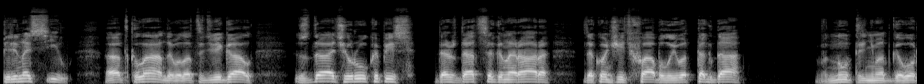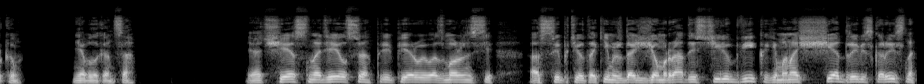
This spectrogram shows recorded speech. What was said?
Переносил, откладывал, отодвигал, сдать рукопись, дождаться гонорара, закончить фабулу, и вот тогда внутренним отговоркам не было конца. Я честно надеялся при первой возможности осыпать ее таким же дождем радости и любви, каким она щедро и бескорыстно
